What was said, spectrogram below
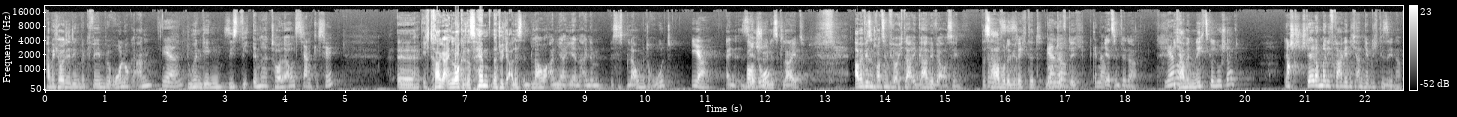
habe ich heute den bequemen Bürolook an. Ja. Du hingegen siehst wie immer toll aus. Dankeschön. Äh, ich trage ein lockeres Hemd, natürlich alles in Blau. Anja hier in einem, ist es blau mit Rot? Ja. Ein sehr Bordeaux? schönes Kleid. Aber wir sind trotzdem für euch da, egal wie wir aussehen. Das So Haar wurde gerichtet, Genau, notdürftig. genau. Jetzt sind wir da. Ja, ich habe nichts geluschert. Dann stell doch mal die Frage, die ich angeblich gesehen habe.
